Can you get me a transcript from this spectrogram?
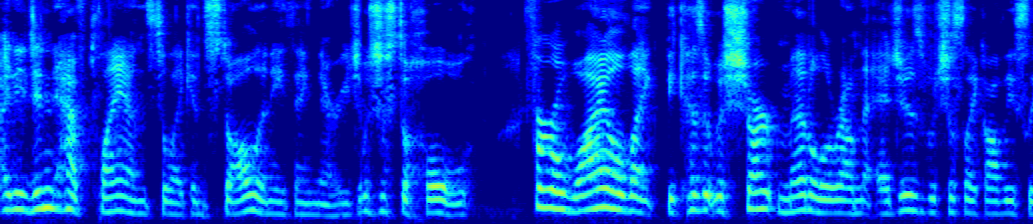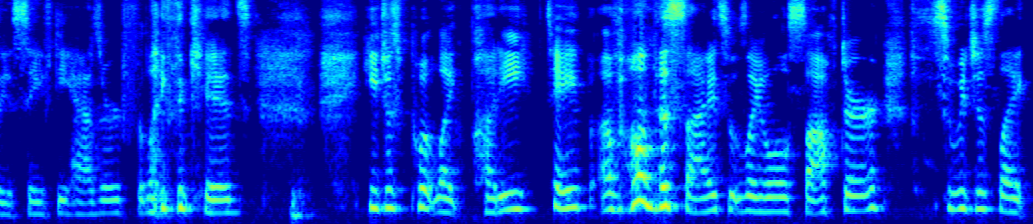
I didn't have plans to like install anything there. It was just a hole. For a while like because it was sharp metal around the edges which is like obviously a safety hazard for like the kids he just put like putty tape up on the side so it was like a little softer. So we just like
